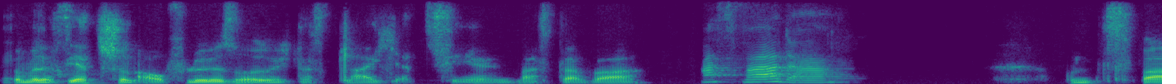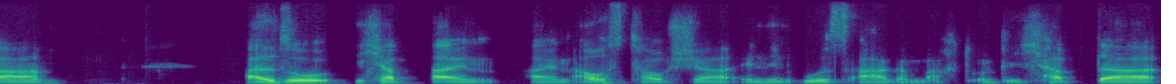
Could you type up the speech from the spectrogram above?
Sollen wir das jetzt schon auflösen oder soll ich das gleich erzählen, was da war? Was war da? Und zwar, also ich habe ein, ein Austauschjahr in den USA gemacht und ich habe da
